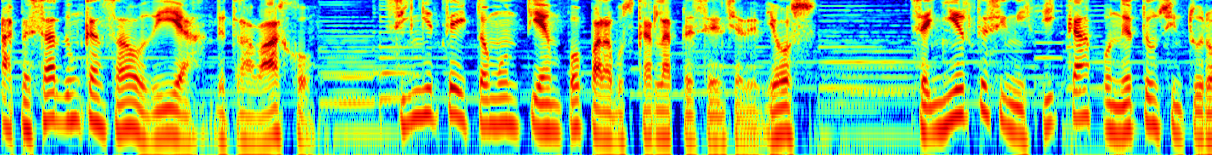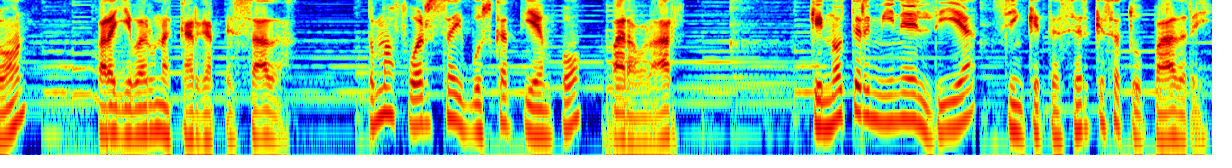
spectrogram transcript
A pesar de un cansado día de trabajo, ciñete y toma un tiempo para buscar la presencia de Dios. Ceñirte significa ponerte un cinturón para llevar una carga pesada. Toma fuerza y busca tiempo para orar. Que no termine el día sin que te acerques a tu Padre.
